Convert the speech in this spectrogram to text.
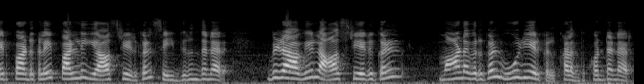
ஏற்பாடுகளை பள்ளி ஆசிரியர்கள் செய்திருந்தனர். விழாவில் ஆசிரியர்கள் மாணவர்கள் ஊழியர்கள் கலந்து கொண்டனர்.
